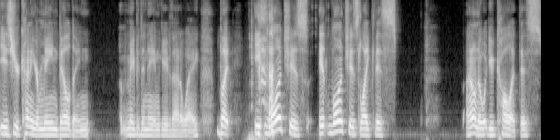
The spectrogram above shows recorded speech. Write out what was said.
is your kind of your main building. Maybe the name gave that away, but it launches it launches like this I don't know what you'd call it, this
